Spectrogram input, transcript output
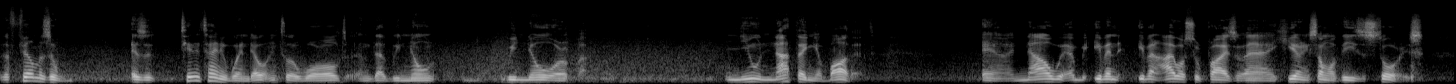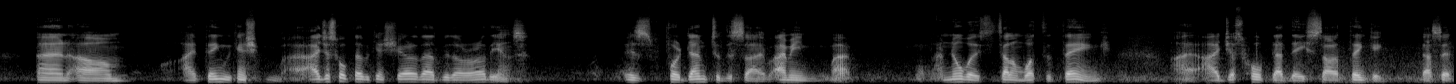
The film is a is a teeny tiny window into the world and that we know we know or knew nothing about it. And now, even even I was surprised uh, hearing some of these stories, and um, I think we can. I just hope that we can share that with our audience. Is for them to decide. I mean, I, I'm nobody to them what to think. I, I just hope that they start thinking. That's it.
